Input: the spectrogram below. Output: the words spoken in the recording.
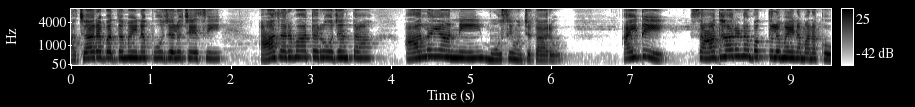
ఆచారబద్ధమైన పూజలు చేసి ఆ తర్వాత రోజంతా ఆలయాన్ని మూసి ఉంచుతారు. అయితే సాధారణ భక్తులమైన మనకు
